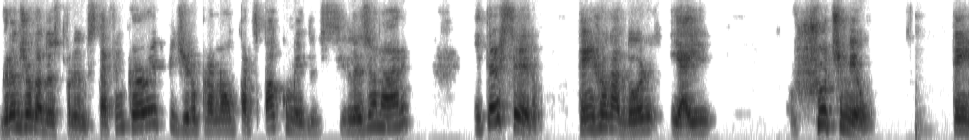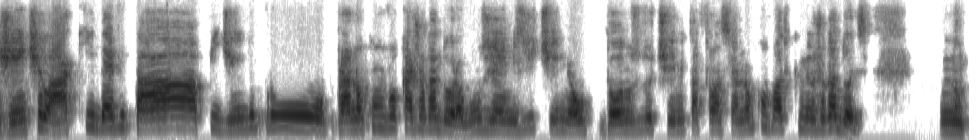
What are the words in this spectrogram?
grandes jogadores, por exemplo, Stephen Curry, pediram para não participar com medo de se lesionarem. E terceiro, tem jogadores, e aí, chute meu, tem gente lá que deve estar pedindo para não convocar jogador. Alguns GMs de time ou donos do time estão falando assim: eu não convoco meus jogadores. Não-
